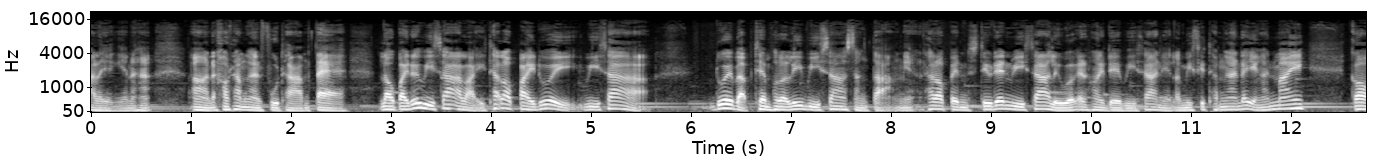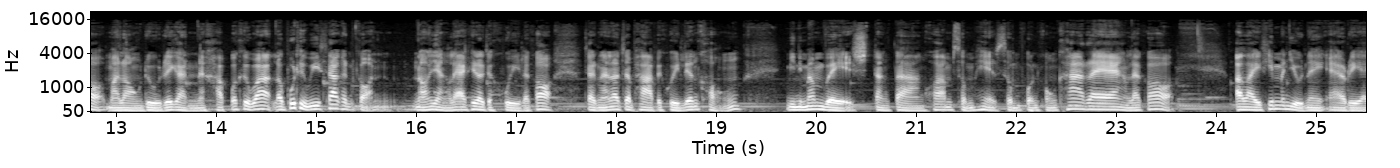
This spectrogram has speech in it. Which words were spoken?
อะไรอย่างเงี้ยนะฮะอ่าเขาทำงาน full time แต่เราไปด้วยวีซ่าอะไร ถ้าเราไปด้วยวีซ่าด้วยแบบ temporary visa ต่างๆ เนี่ย ถ้าเราเป็น student visa หรือ work and holiday visa เนี่ย เรามีสิทธิ์ทำงานได้อย่างนั้นไหม ก็มาลองดูด้วยกันนะครับ ก็คือว่าเราพูดถึงวีซ่ากันก่อนเนาะ อย่างแรกที่เราจะคุย แล้วก็จากนั้นเราจะพาไปคุยเรื่องของ minimum wage ต่างๆ ความสมเหตุสมผลของค่าแรง แล้วก็ อะไรที่มันอยู่ในแอเรีย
